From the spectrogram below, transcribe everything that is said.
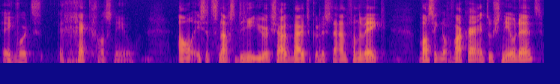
ik word gek van sneeuw. Al is het s'nachts drie uur, zou ik buiten kunnen staan. Van de week was ik nog wakker en toen sneeuwde het.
